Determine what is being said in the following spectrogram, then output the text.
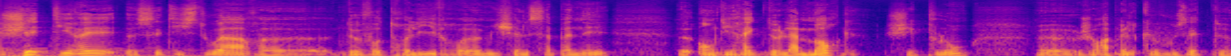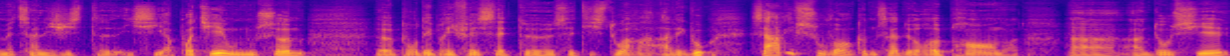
J'ai tiré euh, cette histoire euh, de votre livre, euh, Michel Sapané, en direct de la morgue chez Plomb. Je rappelle que vous êtes médecin légiste ici à Poitiers, où nous sommes, pour débriefer cette, cette histoire avec vous. Ça arrive souvent comme ça de reprendre un, un dossier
